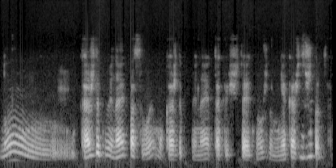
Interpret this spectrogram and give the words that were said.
Ну, каждый поминает по-своему, каждый поминает так, как считает нужным. Мне кажется, mm-hmm. что так.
